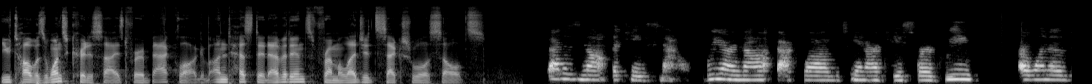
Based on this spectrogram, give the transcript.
Utah was once criticized for a backlog of untested evidence from alleged sexual assaults. That is not the case now. We are not backlogged in our casework. We are one of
